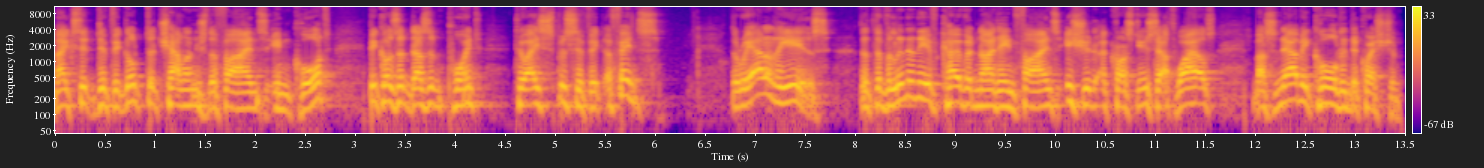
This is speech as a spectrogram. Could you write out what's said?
makes it difficult to challenge the fines in court because it doesn't point to a specific offence. The reality is that the validity of COVID 19 fines issued across New South Wales must now be called into question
